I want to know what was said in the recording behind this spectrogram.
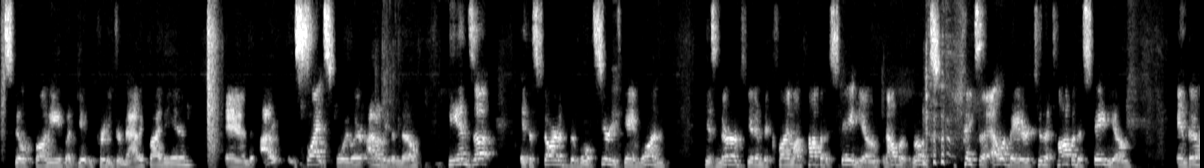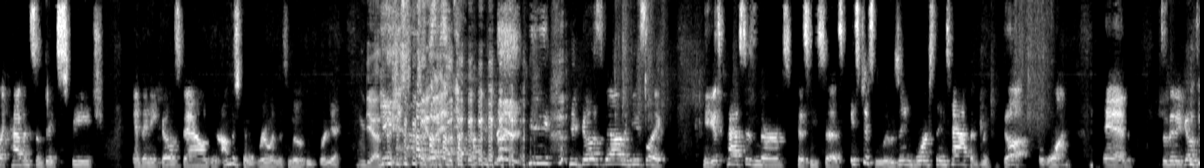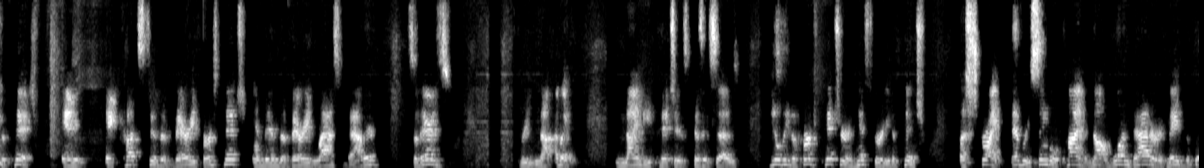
still funny, but getting pretty dramatic by the end. And I slight spoiler, I don't even know. He ends up at the start of the World Series game one, his nerves get him to climb on top of the stadium, and Albert Brooks takes an elevator to the top of the stadium, and they're like having some big speech. And then he goes down, and I'm just going to ruin this movie for you. Yeah, He, he, he goes down and he's like, he gets past his nerves because he says, it's just losing. Worse things happen. Like, duh, for one. And so then he goes to pitch and it, it cuts to the very first pitch and then the very last batter. So there's three, not like 90 pitches because it says he'll be the first pitcher in history to pitch a strike every single time and not one batter has made the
